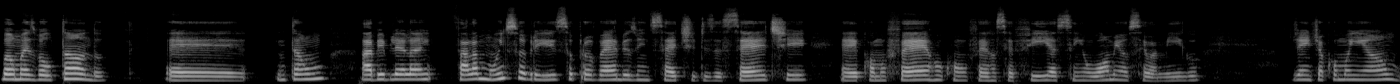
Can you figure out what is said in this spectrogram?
Bom, mas voltando, é... então a Bíblia ela fala muito sobre isso, Provérbios 27, 17, é, como ferro, com o ferro se afia, assim o homem é o seu amigo. Gente, a comunhão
